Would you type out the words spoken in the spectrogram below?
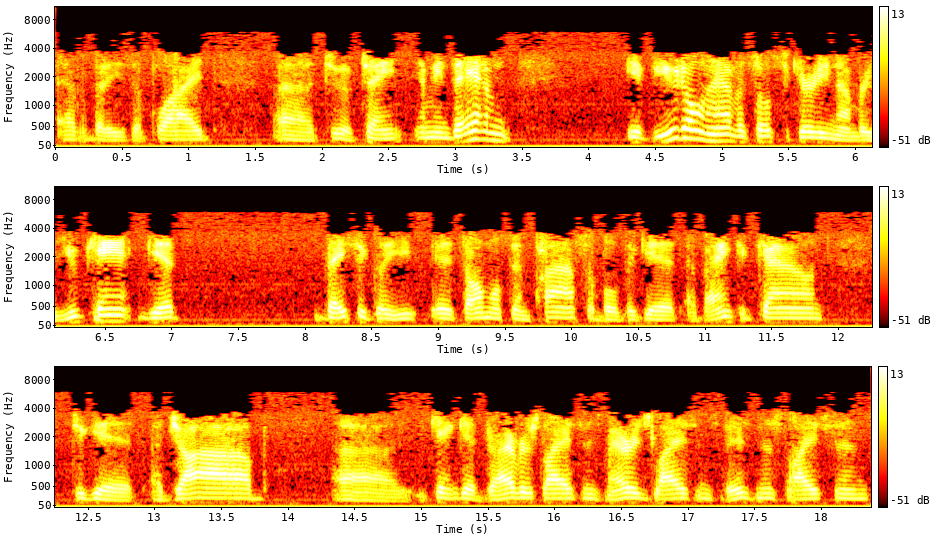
Everybody's applied uh, to obtain. I mean, they haven't if you don't have a social security number, you can't get basically it's almost impossible to get a bank account, to get a job, uh you can't get driver's license, marriage license, business license.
